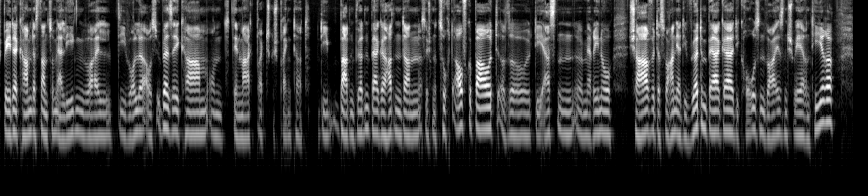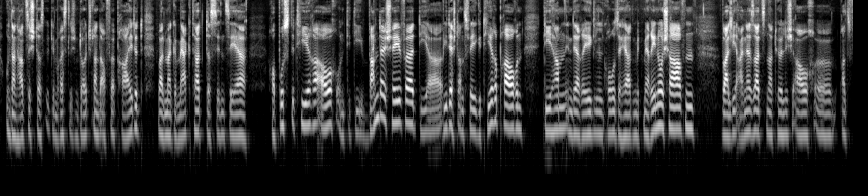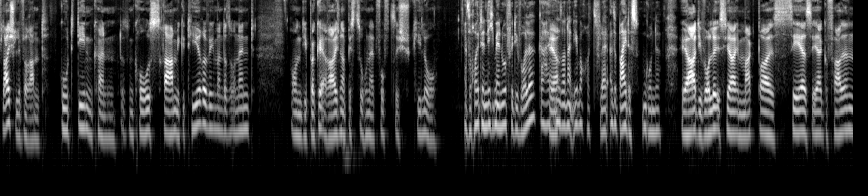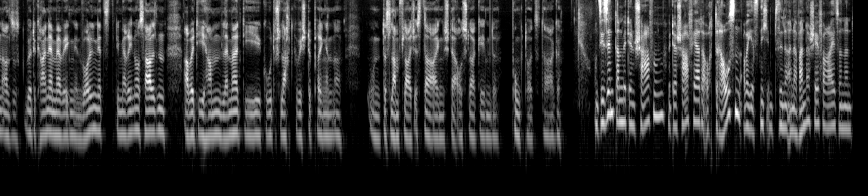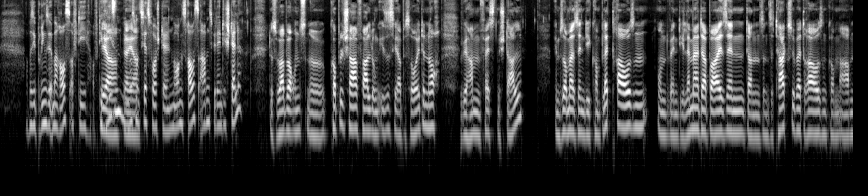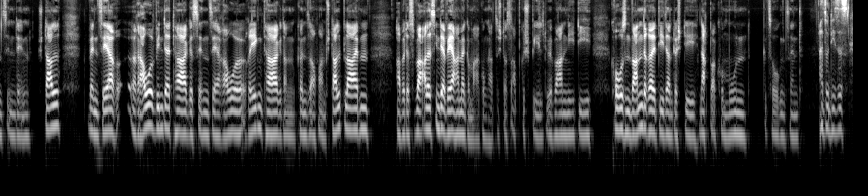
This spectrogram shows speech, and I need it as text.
Später kam das dann zum Erliegen, weil die Wolle aus Übersee kam und den Markt praktisch gesprengt hat. Die Baden-Württemberger hatten dann sich eine Zucht aufgebaut. Also die ersten äh, Merino-Schafe, das waren ja die Württemberger, die großen, weißen, schweren Tiere. Und dann hat sich das dem restlichen Deutschland auch verbreitet, weil man gemerkt hat, das sind sehr robuste Tiere auch und die, Wanderschäfer, die ja widerstandsfähige Tiere brauchen, die haben in der Regel große Herden mit Merino-Schafen, weil die einerseits natürlich auch äh, als Fleischlieferant gut dienen können. Das sind großrahmige Tiere, wie man das so nennt. Und die Böcke erreichen bis zu 150 Kilo. Also heute nicht mehr nur für die Wolle gehalten, ja. sondern eben auch als Fleisch, also beides im Grunde. Ja, die Wolle ist ja im Marktpreis sehr, sehr gefallen. Also es würde keiner mehr wegen den Wollen jetzt die Merinos halten, aber die haben Lämmer, die gute Schlachtgewichte bringen. Und das Lammfleisch ist da eigentlich der ausschlaggebende Punkt heutzutage. Und Sie sind dann mit den Schafen, mit der Schafherde auch draußen, aber jetzt nicht im Sinne einer Wanderschäferei, sondern aber Sie bringen sie immer raus auf die, auf die ja, Wiesen. Wie ja, muss man sich das vorstellen? Morgens raus, abends wieder in die Ställe? Das war bei uns eine Koppelschafhaltung, ist es ja bis heute noch. Wir haben einen festen Stall. Im Sommer sind die komplett draußen und wenn die Lämmer dabei sind, dann sind sie tagsüber draußen, kommen abends in den Stall. Wenn sehr raue Wintertage sind, sehr raue Regentage, dann können sie auch mal im Stall bleiben. Aber das war alles in der Wehrheimer Gemarkung hat sich das abgespielt. Wir waren nie die großen Wanderer, die dann durch die Nachbarkommunen gezogen sind. Also dieses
